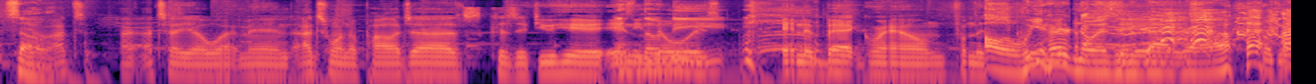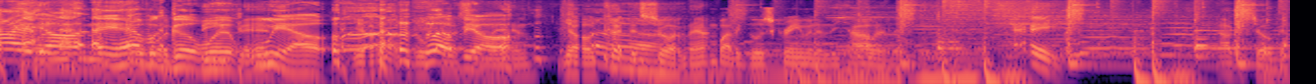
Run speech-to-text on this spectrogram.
So Yo, I, t- I, I tell you what, man. I just want to apologize because if you hear any no noise need. in the background from the oh, we heard noise in the background. from the All right, y'all. Hey, have a good one. beeping. We out. Yeah, I'm about to go Love y'all. Man. Yo, cut this short, man. I'm about to go screaming and hollering. Hey, I'm just joking. I'm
